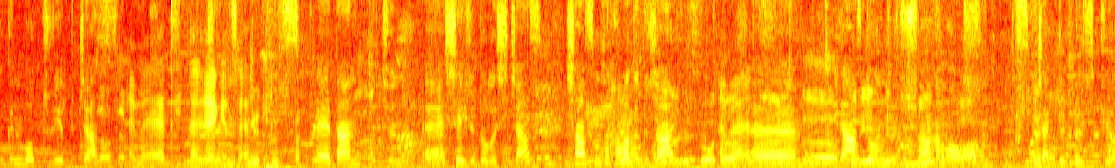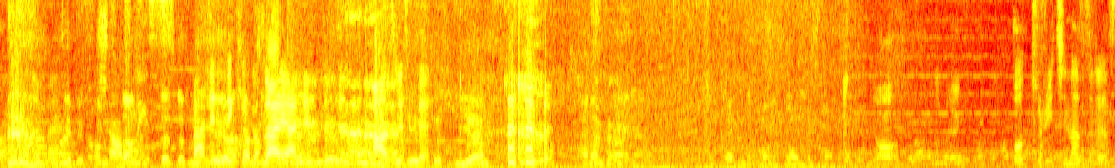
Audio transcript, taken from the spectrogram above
Bugün bot turu yapacağız. Evet. Nereye geçelim? Spree'den bütün e, şehri dolaşacağız. Şansımıza hava da güzel. Evet. E, biraz dondurucu şu an ama olsun. Sıcak gibi gözüküyor. Şanslıyız. Berlin'deki güzel yerlerimizin adresi. Bot turu için hazırız.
